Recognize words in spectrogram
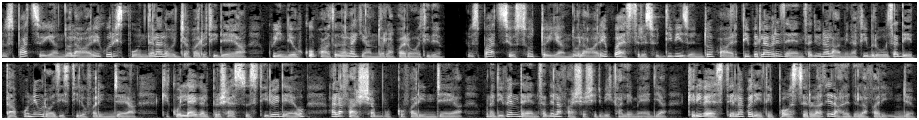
Lo spazio ghiandolare corrisponde alla loggia parotidea, quindi è occupato dalla ghiandola parotide. Lo spazio sottoghiandolare può essere suddiviso in due parti per la presenza di una lamina fibrosa detta aponeurosi stilofaringea, che collega il processo stiloideo alla fascia buccofaringea, una dipendenza della fascia cervicale media, che riveste la parete postero-laterale della faringe.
